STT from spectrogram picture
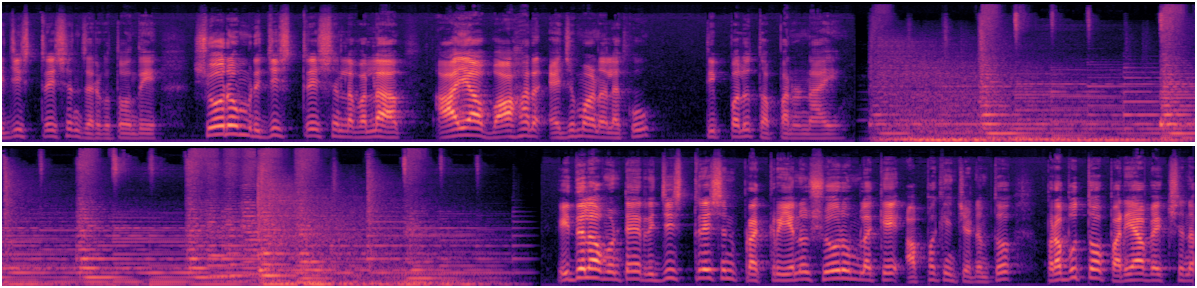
రిజిస్ట్రేషన్ జరుగుతోంది. షోరూమ్ రిజిస్ట్రేషన్ల వల్ల ఆయా వాహన యజమానులకు తిప్పలు తప్పనున్నాయి. ఇదిలా ఉంటే రిజిస్ట్రేషన్ ప్రక్రియను షోరూంలకే అప్పగించడంతో ప్రభుత్వ పర్యవేక్షణ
